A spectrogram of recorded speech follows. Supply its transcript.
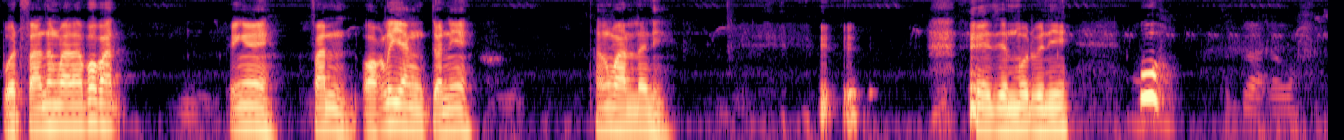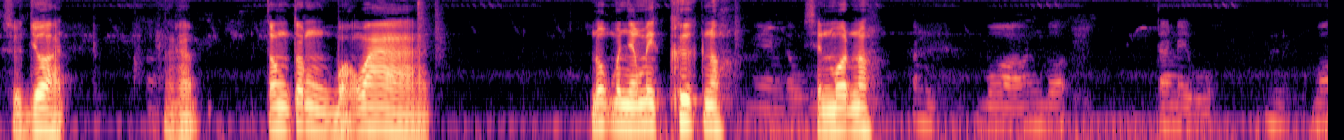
ปวดฟันทั้งวันแล้วพ่อบัดเป็นไง ฟันออกหรือยังตัวนี้ ทั้งวันแล้วนี่เซียนมดวันนี้สุดยอดนะครับ ต้องต้องบอกว่านกมันยังไม่คึกเนาะเซียนมดเนาะ มันบ่มันบ่ตั้งได้บ่บ่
